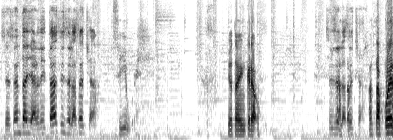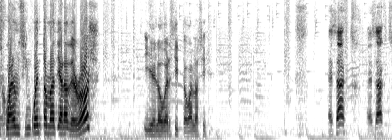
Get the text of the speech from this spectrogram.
60 yarditas y se las echa. Sí, güey. Yo también creo. Sí, se las echa. Hasta puedes jugar un 50 más yardas de rush y el overcito o algo así. Exacto, exacto.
